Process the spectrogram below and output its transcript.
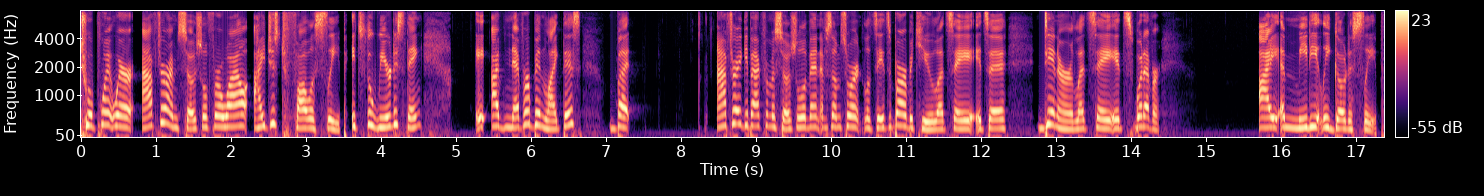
to a point where after I'm social for a while, I just fall asleep. It's the weirdest thing. It, I've never been like this, but after I get back from a social event of some sort, let's say it's a barbecue, let's say it's a dinner, let's say it's whatever. I immediately go to sleep.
